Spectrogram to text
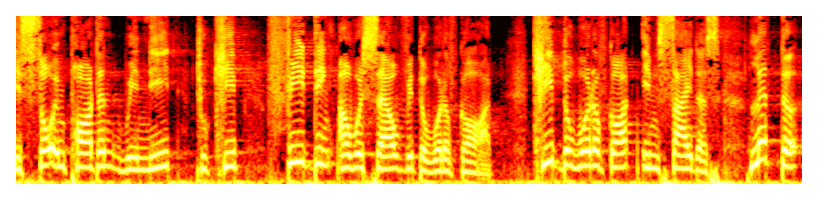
It's so important we need to keep feeding ourselves with the Word of God. Keep the Word of God inside us. Let the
